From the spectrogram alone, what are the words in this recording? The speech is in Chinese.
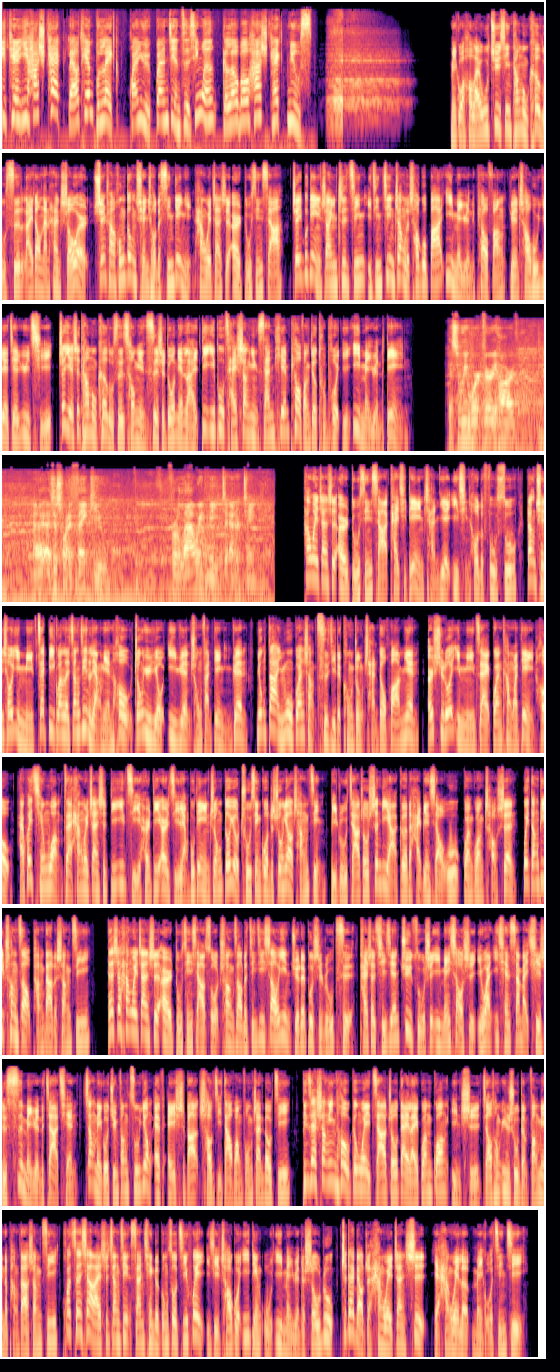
一天一 hashtag 聊天不累，环宇关键字新闻 global hashtag news。美国好莱坞巨星汤姆克鲁斯来到南韩首尔，宣传轰动全球的新电影《捍卫战士二：独行侠》。这一部电影上映至今，已经进账了超过八亿美元的票房，远超乎业界预期。这也是汤姆克鲁斯从影四十多年来第一部才上映三天，票房就突破一亿美元的电影。So we work very hard. I just want to thank you for allowing me to entertain you.《捍卫战士二：独行侠》开启电影产业疫情后的复苏，让全球影迷在闭关了将近两年后，终于有意愿重返电影院，用大荧幕观赏刺激的空中缠斗画面。而许多影迷在观看完电影后，还会前往在《捍卫战士》第一集和第二集两部电影中都有出现过的重要场景，比如加州圣地亚哥的海边小屋，观光朝圣，为当地创造庞大的商机。但是，《捍卫战士二：独行侠》所创造的经济效应绝对不止如此。拍摄期间，剧组是以每小时一万一千三百七十四美元的价钱，向美国军方租用 F/A 十八超级大黄蜂战斗机，并在上映后更为加州带来观光、饮食、交通运输等方面的庞大商机。换算下来是将近三千个工作机会，以及超过一点五亿美元的收入。这代表着《捍卫战士》也捍卫了美国经济。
